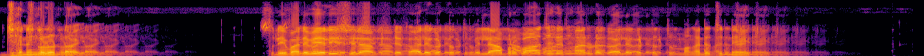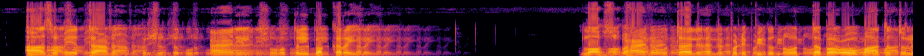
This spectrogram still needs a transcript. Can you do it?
ജനങ്ങളുണ്ടായി. സുലൈമാൻ നബി അലി ഇസ്ലാമിന്റെ കാലഘട്ടത്തും എല്ലാ പ്രവാചകന്മാരുടെ കാലഘട്ടത്തും അങ്ങനെ തന്നെയായിരുന്നു. ആ സമയത്താണ് പരിശുദ്ധ ഖുർആാനിൽ സൂറത്തുൽ ബക്കറയിൽ അള്ളാഹു സുബ്ഹാനഹു വതആല നമ്മെ പഠിപ്പിക്കുന്നു വത്തബഉ മാ തത്തുൽ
